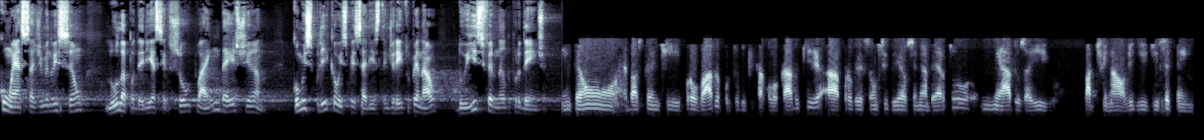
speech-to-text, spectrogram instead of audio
Com essa diminuição, Lula poderia ser solto ainda este ano, como explica o especialista em direito penal Luiz Fernando Prudente. Então, é bastante provável, por tudo que está colocado, que a progressão se dê ao semiaberto em meados aí, parte final ali de, de setembro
